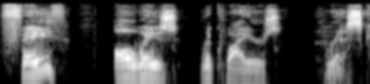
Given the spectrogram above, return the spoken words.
faith always requires risk.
